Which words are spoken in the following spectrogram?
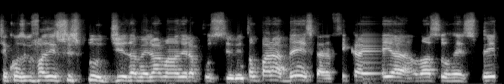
Você conseguiu fazer isso explodir da melhor maneira possível. Então parabéns, cara. Fica aí o nosso respeito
